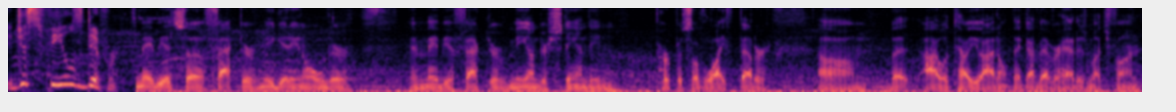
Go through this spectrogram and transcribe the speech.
it just feels different. Maybe it's a factor of me getting older and maybe a factor of me understanding purpose of life better. Um, but I will tell you, I don't think I've ever had as much fun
